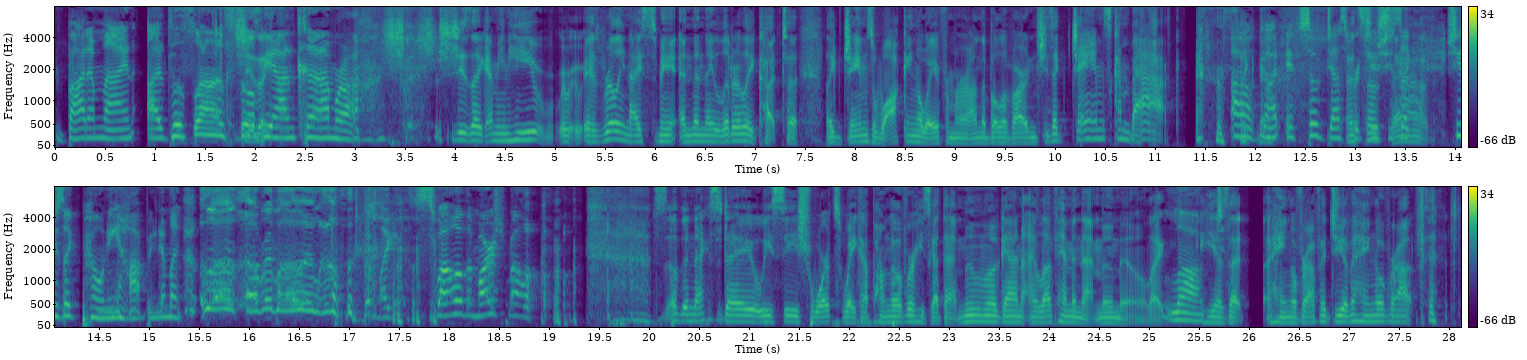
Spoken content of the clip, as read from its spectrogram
Bottom line, I just want to still She's be like- on camera. She's like, I mean, he r- is really nice to me. And then they literally cut to like James walking away from her on the boulevard, and she's like, "James, come back." Oh like, no. God, it's so desperate so too. She's sad. like, she's like pony hopping. I'm like, I'm like, swallow the marshmallow. So the next day, we see Schwartz wake up hungover. He's got that moo again. I love him in that moo Like Loved. he has that hangover outfit. Do you have a hangover outfit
